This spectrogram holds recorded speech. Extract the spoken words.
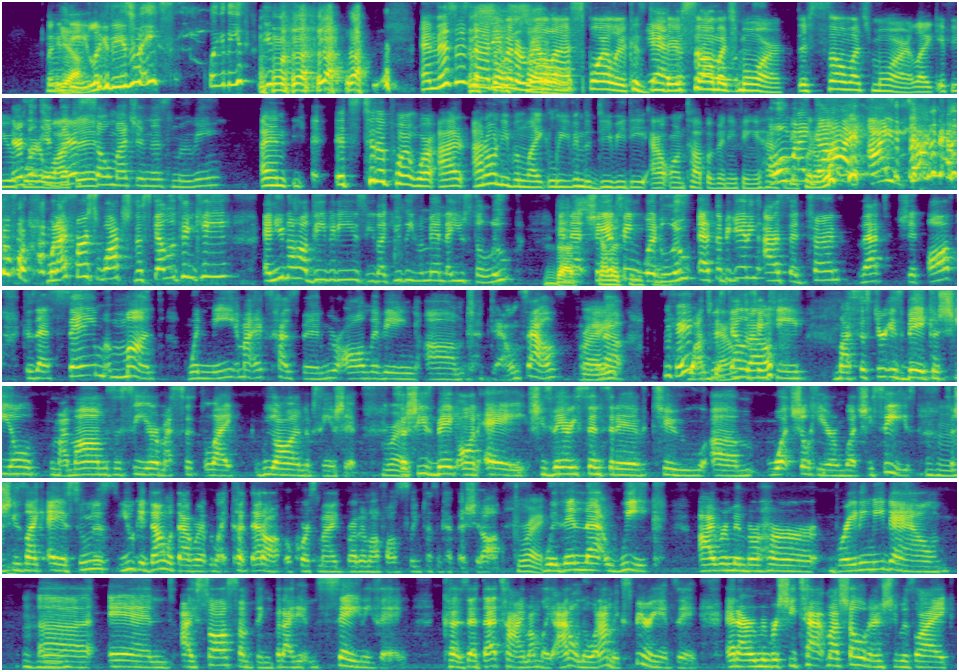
Look at Yeah. these. Look at these faces. Look at these. And this is It's not so even a real ass spoiler because Yeah, there's the so much more. There's so much more. Like if you There's, were to it- watch there's it, so much in this movie. And it's to the point where I I don't even like leaving the DVD out on top of anything. It has Oh to be my put god, away. I've done that before. When I first watched the Skeleton Key, and you know how DVDs, you like you leave them in, they used to loop, The and that chanting skeleton would loop at the beginning. I said, turn that shit off, because that same month when me and my ex-husband, we were all living um down south, funny Right. enough, watching the Skeleton south. Key. My sister is big because she'll. My mom's a seer. My sister, like, we all end up seeing shit. Right. So she's big on A. She's very sensitive to um, what she'll hear and what she sees. So Mhm. she's like, hey, as soon as you get done with that, we're like, cut that off. Of course, my brother-in-law falls asleep, doesn't cut that shit off. right. Within that week, I remember her braiding me down, Mhm. uh, and I saw something, but I didn't say anything. Because at that time, I'm like, I don't know what I'm experiencing. And I remember she tapped my shoulder and she was like,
